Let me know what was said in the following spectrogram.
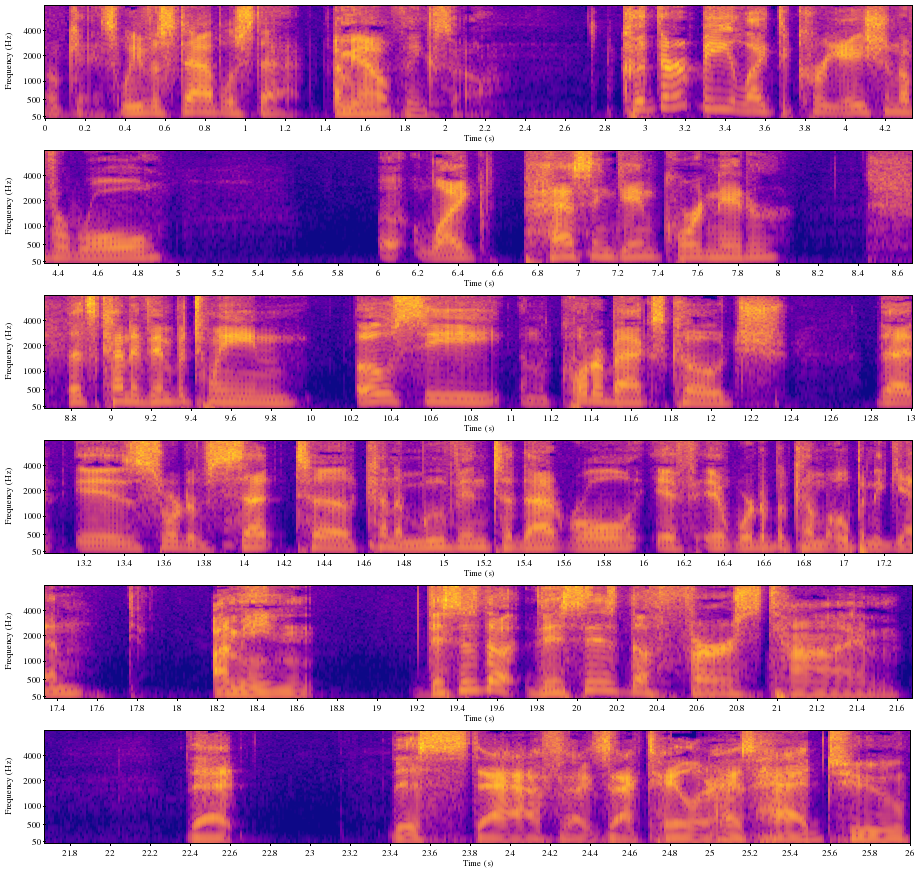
Okay, so we've established that. I mean I don't think so. Could there be like the creation of a role uh, like passing game coordinator that's kind of in between OC and the quarterback's coach that is sort of set to kind of move into that role if it were to become open again? I mean, this is the this is the first time that this staff, that Zac Taylor, has had to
